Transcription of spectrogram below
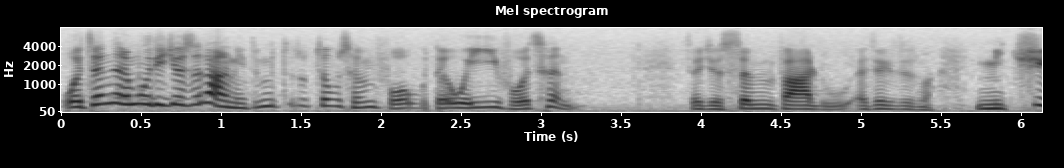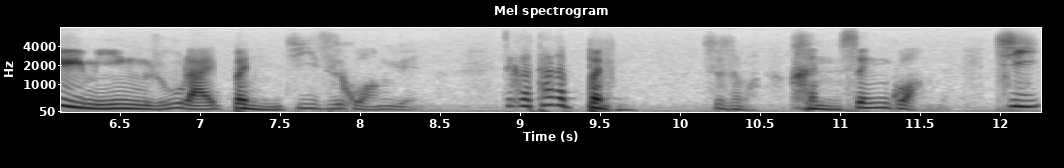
我真正的目的就是让你怎么都都成佛，得唯一佛乘。这就生发如呃，这个是什么？你具名如来本机之广远。这个他的本是什么？很深广的机，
